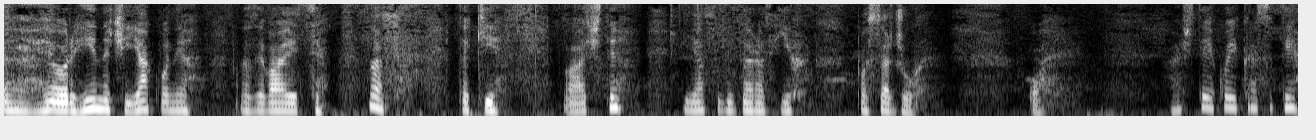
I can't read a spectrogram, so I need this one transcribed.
е, георгіни, чи як вони називаються. У нас такі, бачите, я собі зараз їх посаджу. О, бачите, якої красоти.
